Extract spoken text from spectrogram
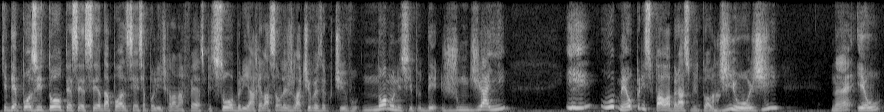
que depositou o TCC da pós-ciência política lá na FESP sobre a relação legislativo-executivo no município de Jundiaí. E o meu principal abraço virtual de hoje, né, eu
